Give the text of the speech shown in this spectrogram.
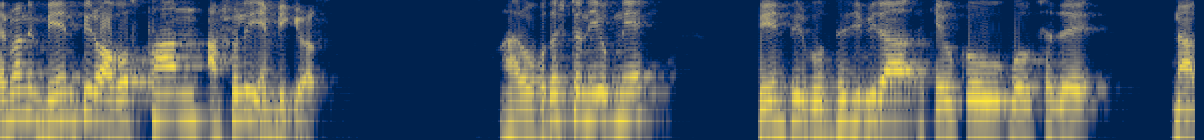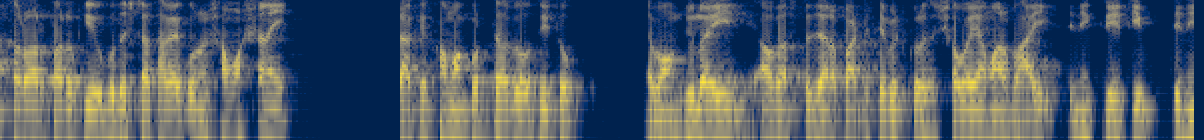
এর মানে বিএনপির অবস্থান আসলেই এমবিকিউয়াস আর উপদেষ্টা নিয়োগ নিয়ে বিএনপির বুদ্ধিজীবীরা কেউ কেউ বলছে যে, না, সরোয়ার ফারুকি উপদেষ্টা থাকায় কোনো সমস্যা নেই। তাকে ক্ষমা করতে হবে অতীত। এবং জুলাই, অগাস্টে যারা পার্টিসিপেট করেছে, সবাই আমার ভাই, তিনি ক্রিয়েটিভ তিনি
